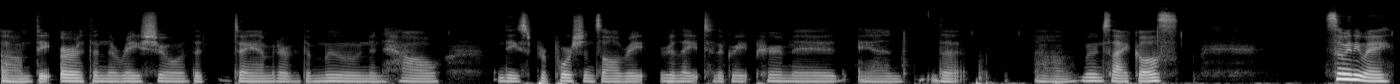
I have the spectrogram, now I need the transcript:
um, the earth and the ratio of the diameter of the moon and how these proportions all relate to the Great Pyramid and the uh, moon cycles. So anyway,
